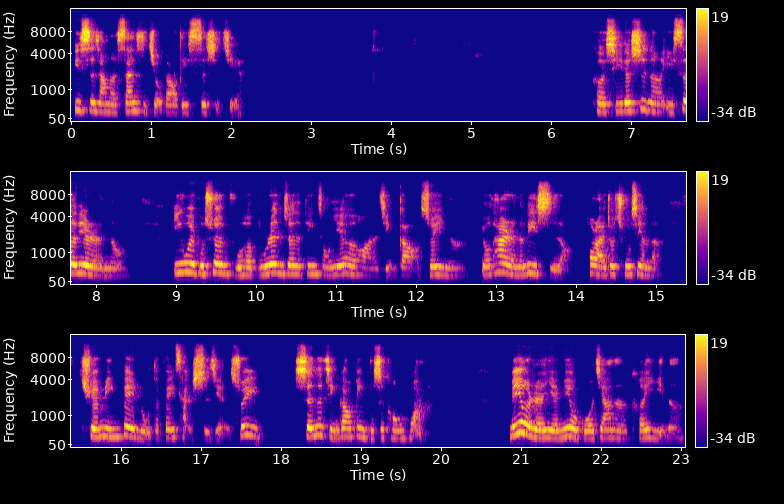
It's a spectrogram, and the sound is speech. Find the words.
第四章的三十九到第四十节。可惜的是呢，以色列人呢，因为不顺服和不认真的听从耶和华的警告，所以呢，犹太人的历史哦，后来就出现了全民被掳的悲惨事件。所以神的警告并不是空话，没有人也没有国家呢可以呢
